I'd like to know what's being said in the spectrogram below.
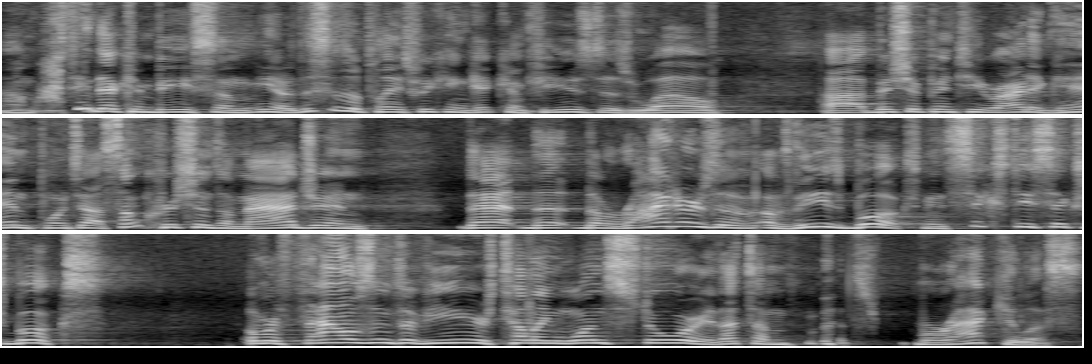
Um, I think there can be some, you know, this is a place we can get confused as well. Uh, Bishop N.T. Wright again points out some Christians imagine that the, the writers of, of these books, I mean, 66 books, over thousands of years telling one story. That's, a, that's miraculous.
